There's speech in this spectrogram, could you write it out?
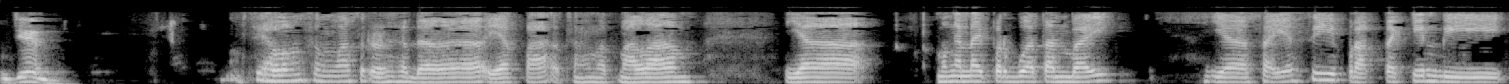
Ujen. Shalom semua saudara-saudara ya Pak, selamat malam. Ya mengenai perbuatan baik, ya saya sih praktekin di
